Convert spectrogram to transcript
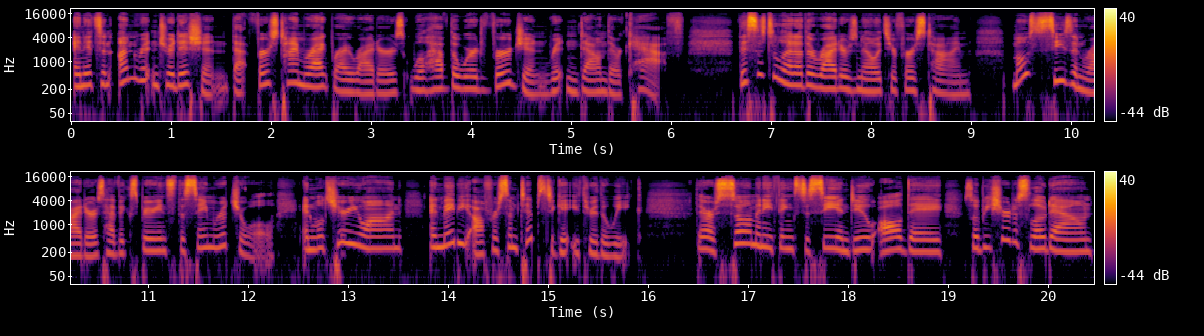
and it's an unwritten tradition that first time RAGBRAI riders will have the word virgin written down their calf. This is to let other riders know it's your first time. Most seasoned riders have experienced the same ritual and will cheer you on and maybe offer some tips to get you through the week. There are so many things to see and do all day, so be sure to slow down,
